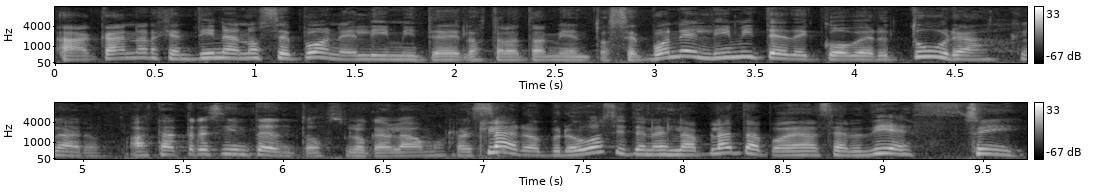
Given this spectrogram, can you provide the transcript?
Acá en Argentina no se pone límite de los tratamientos, se pone el límite de cobertura. Claro, hasta tres intentos, lo que hablábamos recién. Claro, pero vos si tenés la plata podés hacer 10. Sí.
